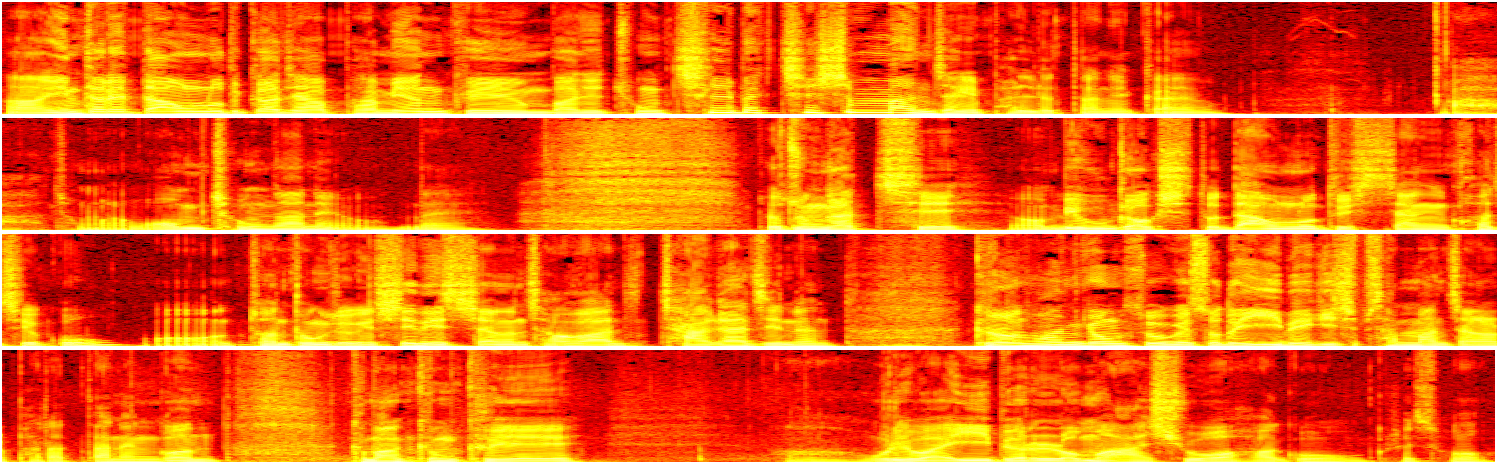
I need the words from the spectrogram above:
아, 인터넷 다운로드까지 합하면 그의 음반이 총 770만 장이 팔렸다니까요. 아 정말 엄청나네요. 네. 요즘같이 어, 미국 역시도 다운로드 시장이 커지고 어, 전통적인 CD 시장은 작아, 작아지는 그런 환경 속에서도 223만 장을 팔았다는 건 그만큼 그의 어, 우리와의 이별을 너무 아쉬워하고 그래서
